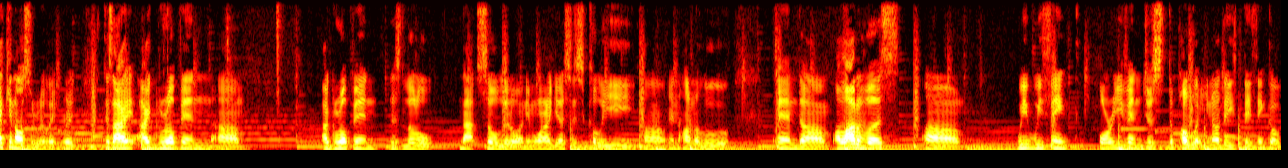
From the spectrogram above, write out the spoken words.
I can also relate, right? Because I, I grew up in um, I grew up in this little, not so little anymore, I guess, is Kalihi uh, in Honolulu, and um, a lot of us um, we we think or even just the public, you know, they, they think of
